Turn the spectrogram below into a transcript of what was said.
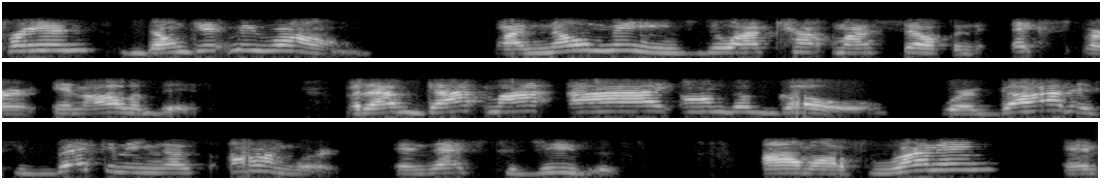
Friends, don't get me wrong. By no means do I count myself an expert in all of this, but I've got my eye on the goal where God is beckoning us onward, and that's to Jesus. I'm off running, and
